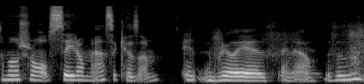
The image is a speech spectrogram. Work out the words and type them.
emotional sadomasochism. It really is. I know. This is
